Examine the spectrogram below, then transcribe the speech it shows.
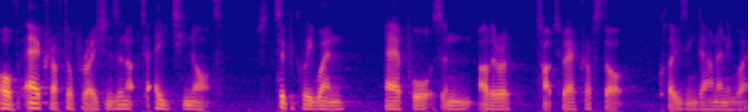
of aircraft operations in up to 80 knots, typically when airports and other types of aircraft start closing down anyway.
